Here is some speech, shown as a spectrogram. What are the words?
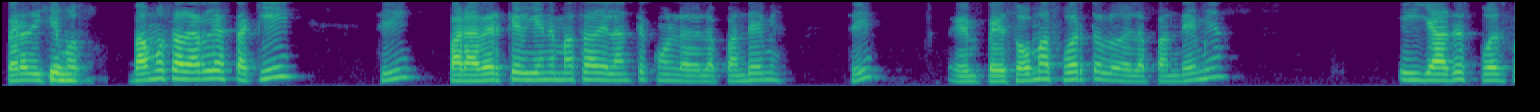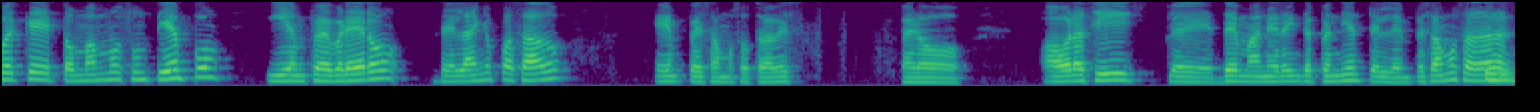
pero dijimos, vamos a darle hasta aquí, ¿sí? Para ver qué viene más adelante con la de la pandemia, ¿sí? Empezó más fuerte lo de la pandemia, y ya después fue que tomamos un tiempo y en febrero del año pasado empezamos otra vez. Pero ahora sí, eh, de manera independiente, le empezamos a dar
